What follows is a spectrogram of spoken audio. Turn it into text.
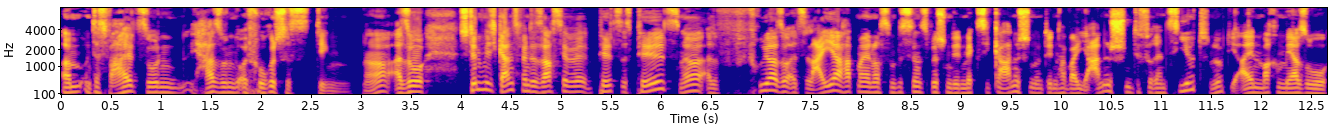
Ähm, und das war halt so ein, ja, so ein euphorisches Ding. Ne? Also stimmt nicht ganz, wenn du sagst, ja, Pilz ist Pilz. Ne? Also früher so als Laie hat man ja noch so ein bisschen zwischen den mexikanischen und den hawaiianischen differenziert. Ne? Die einen machen mehr so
